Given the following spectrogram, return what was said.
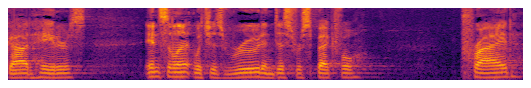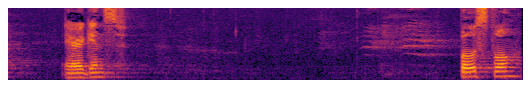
God haters, insolent, which is rude and disrespectful, pride, arrogance, boastful,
